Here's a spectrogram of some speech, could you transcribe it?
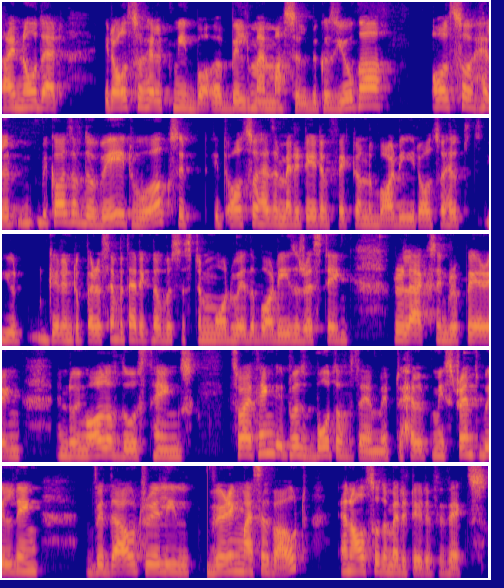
I know that it also helped me uh, build my muscle because yoga also help because of the way it works it it also has a meditative effect on the body. It also helps you get into parasympathetic nervous system mode where the body is resting relaxing repairing and doing all of those things. So i think it was both of them. It helped me strength building without really wearing myself out and also the meditative effects.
